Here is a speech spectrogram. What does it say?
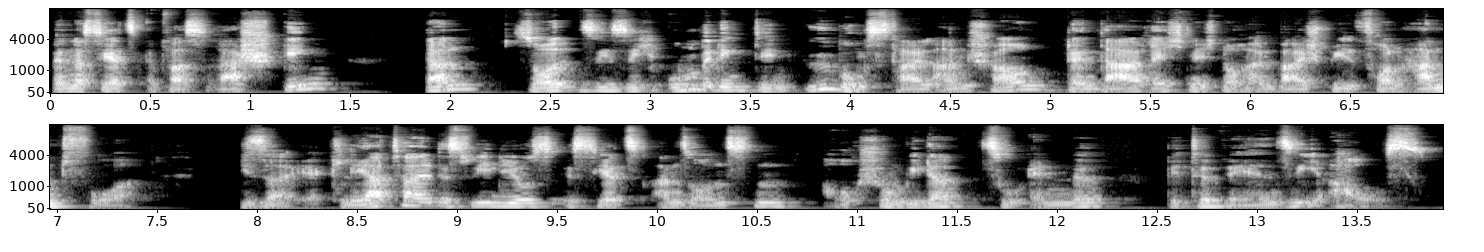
Wenn das jetzt etwas rasch ging, dann sollten Sie sich unbedingt den Übungsteil anschauen, denn da rechne ich noch ein Beispiel von Hand vor. Dieser Erklärteil des Videos ist jetzt ansonsten auch schon wieder zu Ende. Bitte wählen Sie aus.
